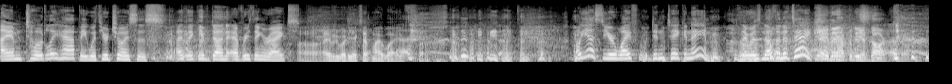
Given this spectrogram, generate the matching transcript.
I am totally happy with your choices. I think you've done everything right. uh, everybody except my wife. So. Oh, yes, your wife didn't take a name because there was nothing to take. Yeah, it would have to be a dot. So.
